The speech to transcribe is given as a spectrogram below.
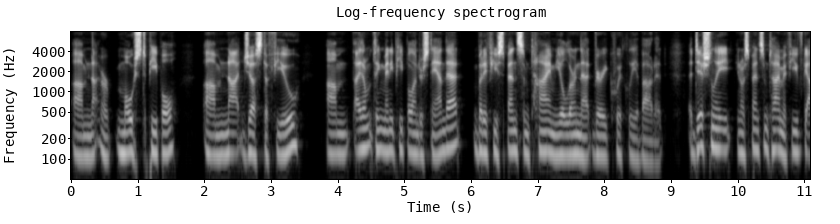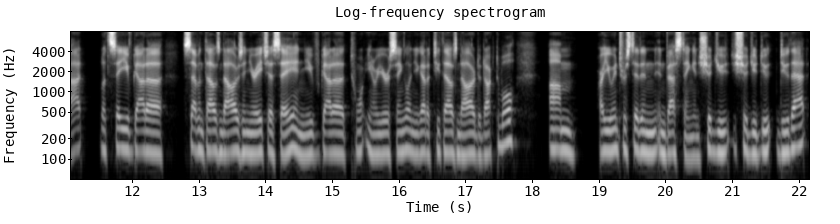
um, not, or most people, um, not just a few. Um, I don't think many people understand that, but if you spend some time, you'll learn that very quickly about it. Additionally, you know, spend some time if you've got, let's say you've got a seven thousand dollars in your HSA and you've got a, tw- you know, you're single and you got a two thousand dollar deductible. Um, are you interested in investing and should you should you do do that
